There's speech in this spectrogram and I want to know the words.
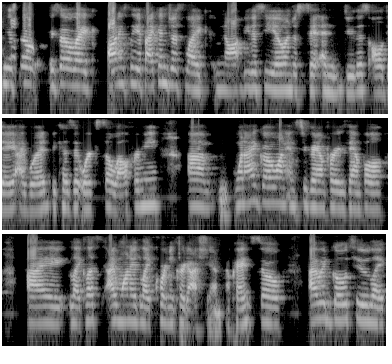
yeah, so, so like honestly, if I can just like not be the CEO and just sit and do this all day, I would because it works so well for me. Um, when I go on Instagram, for example, I like let's I wanted like Kourtney Kardashian. Okay, so I would go to like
